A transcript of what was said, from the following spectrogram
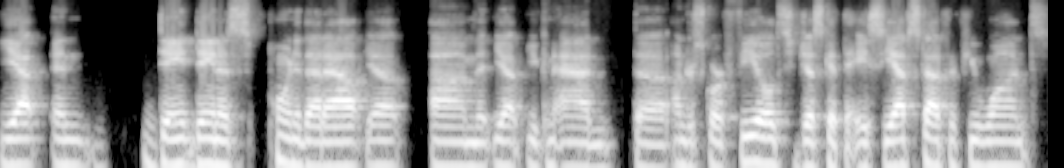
Yep, and Dana's pointed that out. Yep, um, that yep, you can add the underscore fields to just get the ACF stuff if you want.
